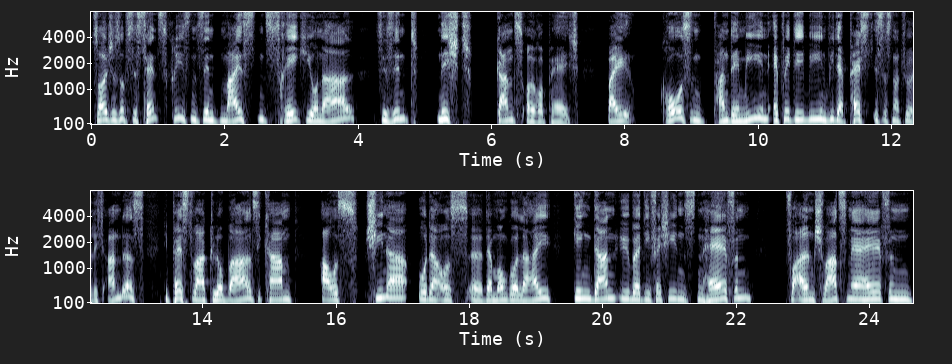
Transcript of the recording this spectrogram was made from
solche Subsistenzkrisen sind meistens regional, sie sind nicht ganz europäisch. Bei großen Pandemien, Epidemien wie der Pest ist es natürlich anders. Die Pest war global, sie kam aus China oder aus äh, der Mongolei ging dann über die verschiedensten Häfen, vor allem Schwarzmeerhäfen,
